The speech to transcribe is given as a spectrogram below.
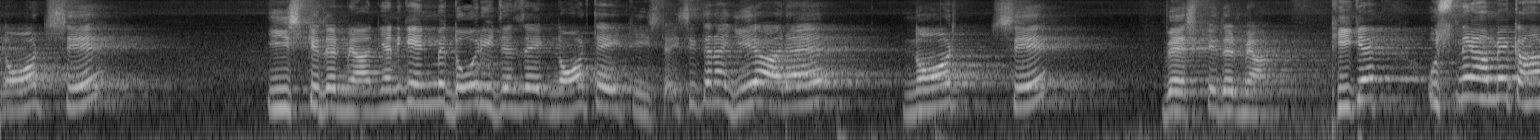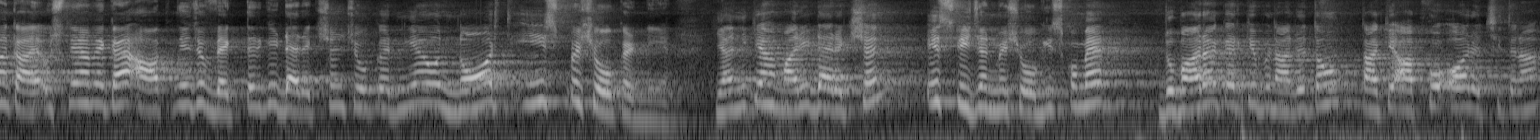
नॉर्थ से ईस्ट के दरमियान। यानी कि इनमें दो रीजन है, एक नॉर्थ है, एक ईस्ट है। इसी तरह ये आ रहा है नॉर्थ से वेस्ट के दरमियान, ठीक है? उसने हमें कहाँ कहा है? उसने हमें कहा है, आपने जो वेक्टर की डायरेक्शन शो करनी है, वो नॉर्थ ईस्ट पे शो करनी है। यानी कि हमारी डायरेक्शन इस रीजन में शो होगी। इसको मैं दोबारा करके बना देता हूँ, ताकि आपको और अच्छी तरह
